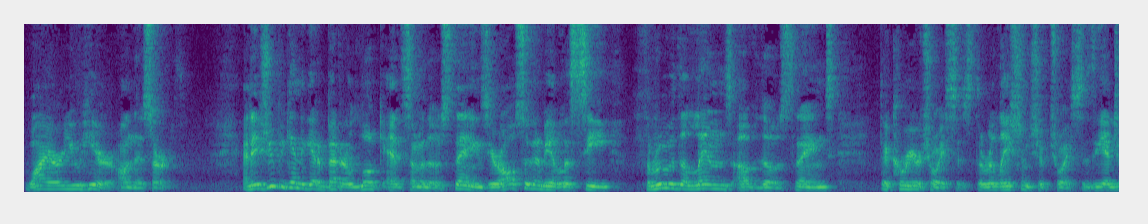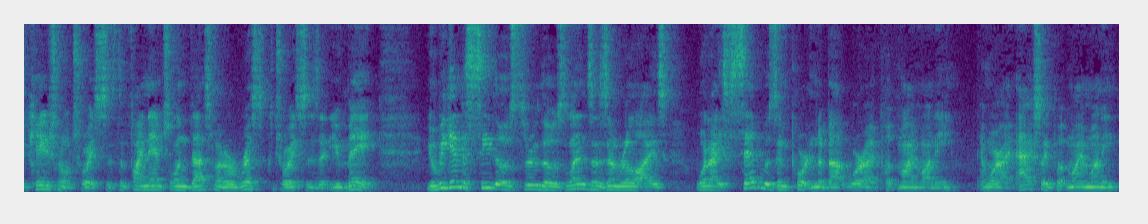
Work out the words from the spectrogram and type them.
Why are you here on this earth? And as you begin to get a better look at some of those things, you're also going to be able to see through the lens of those things the career choices, the relationship choices, the educational choices, the financial investment or risk choices that you've made. You'll begin to see those through those lenses and realize what I said was important about where I put my money and where I actually put my money,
